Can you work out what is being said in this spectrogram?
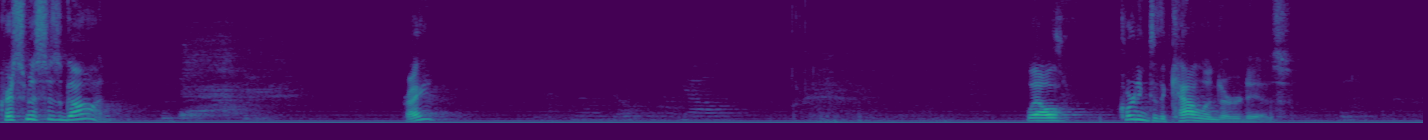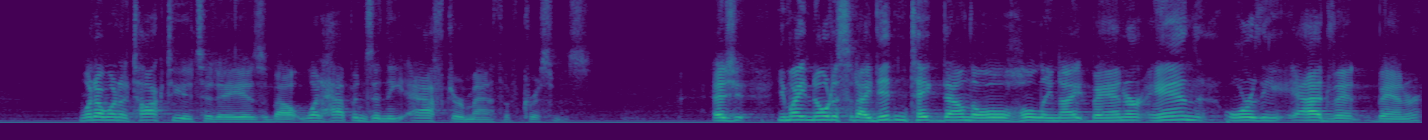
Christmas is gone. Right? Well, according to the calendar, it is. What I want to talk to you today is about what happens in the aftermath of Christmas. As you, you might notice that I didn't take down the old Holy Night banner and or the Advent banner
